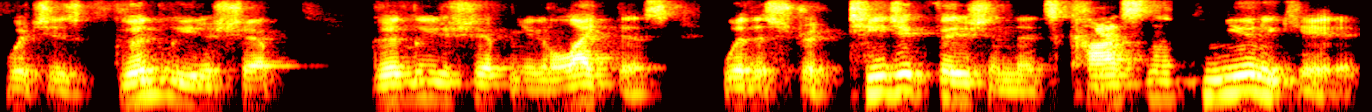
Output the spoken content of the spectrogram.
which is good leadership, good leadership, and you're going to like this, with a strategic vision that's constantly communicated,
